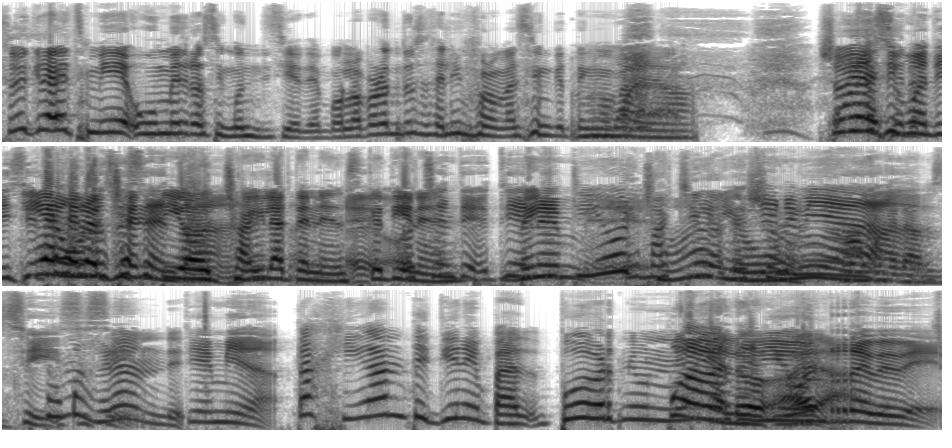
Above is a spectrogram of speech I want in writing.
Zoe Kravitz mide 1,57 m. Por lo pronto esa es la información que tengo. bueno, Yo voy a decir- 57, y es del 1,60. 88, ahí la tenés. ¿Qué Eh, tiene? 80 tiene 28 es más chica que años, yo, Tiene mi boluda. edad. Más grande. Sí, Es más sí, grande. Tiene mi edad. Está gigante, tiene pa- puede haber tenido un Puede haber tenido un re bebé.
